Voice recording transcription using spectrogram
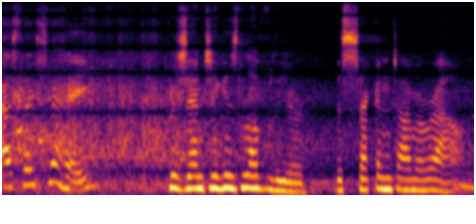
As they say, presenting is lovelier the second time around.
